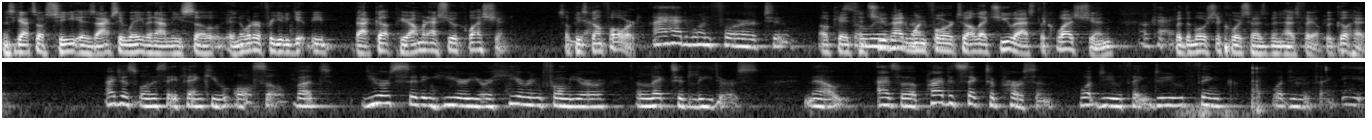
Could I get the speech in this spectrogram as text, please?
Ms. Gatto, she is actually waving at me. So in order for you to get me back up here, I'm going to ask you a question. So please Yeah. come forward. I had one for two. Okay, So since we're you had one right forward too, I'll let you ask the question. Okay. But the motion, of course, has been, has failed. But go ahead. I just want to say thank you also, but you're sitting here, you're hearing from your elected leaders. Now, as a private sector person, what do you think? Do you think, what do you think?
